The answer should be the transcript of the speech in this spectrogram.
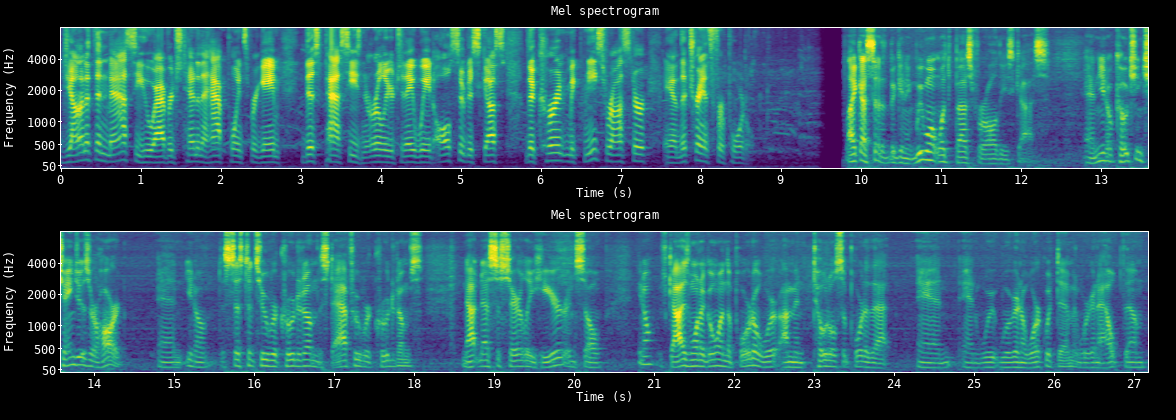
Jonathan Massey, who averaged 10.5 points per game this past season. Earlier today, Wade also discussed the current McNeese roster and the transfer portal like I said at the beginning, we want what's best for all these guys. And, you know, coaching changes are hard. And, you know, the assistants who recruited them, the staff who recruited them's not necessarily here. And so, you know, if guys want to go in the portal, I'm in total support of that. And, and we, we're going to work with them and we're going to help them,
